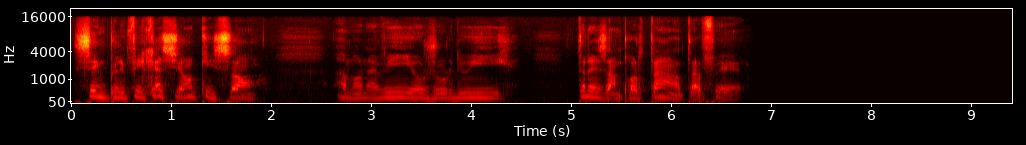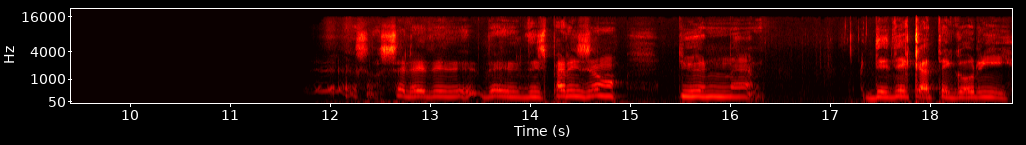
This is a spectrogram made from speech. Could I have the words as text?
simplifications qui sont, à mon avis, aujourd'hui très importantes à faire. C'est la disparition d'une des deux catégories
